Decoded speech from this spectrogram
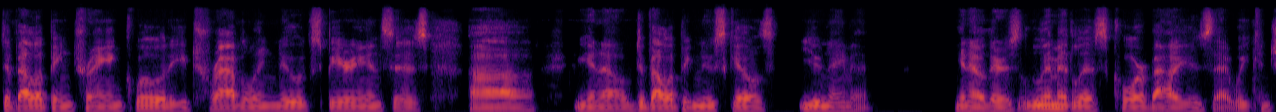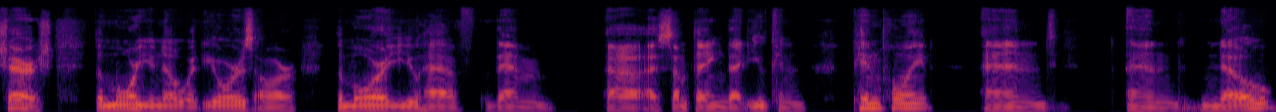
developing tranquility traveling new experiences uh you know developing new skills you name it. You know there's limitless core values that we can cherish the more you know what yours are, the more you have them uh, as something that you can pinpoint and and know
